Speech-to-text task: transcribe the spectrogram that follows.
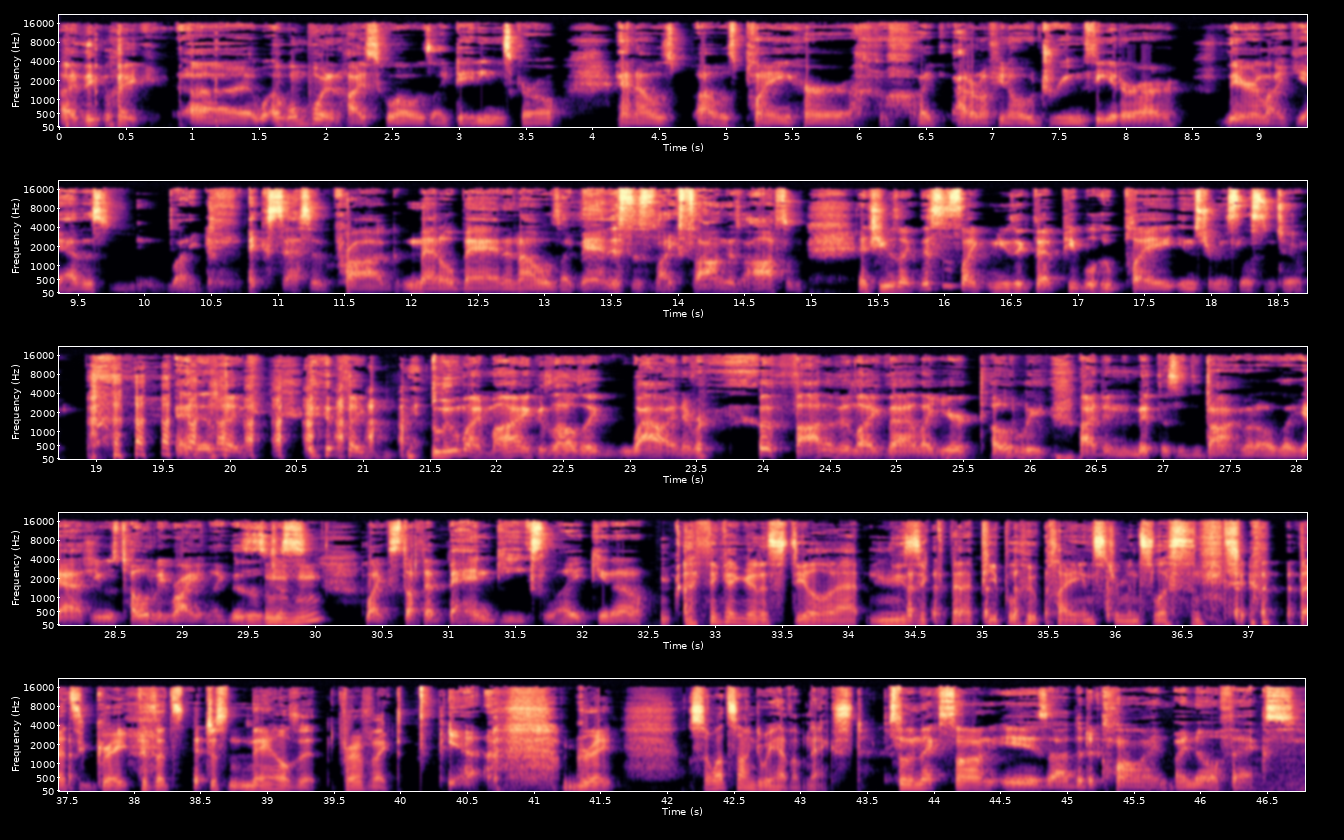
I think like uh, at one point in high school, I was like dating this girl, and I was I was playing her like I don't know if you know who Dream Theater are they're like, yeah, this like excessive prog metal band, and I was like, man, this is like song is awesome. And she was like, this is like music that people who play instruments listen to. and it like it like blew my mind because I was like, wow, I never thought of it like that. Like you're totally. I didn't admit this at the time, but I was like, yeah, she was totally right. Like this is just Mhm. like stuff that band geeks like, you know. I think I'm gonna steal that music that people who play instruments listen to. That's great because that's just nails it. Perfect. Yeah. Great. So, what song do we have up next? So the next song is uh, "The Decline" by NoFX.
